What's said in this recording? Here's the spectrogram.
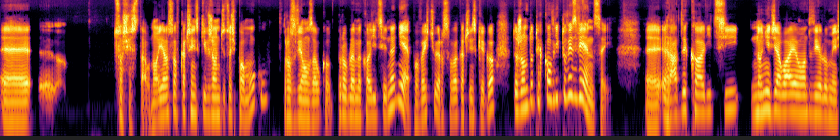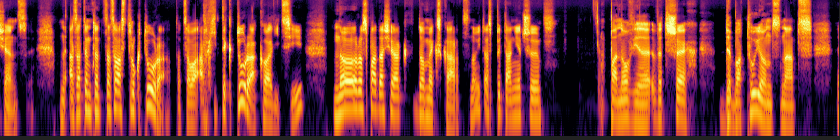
e, co się stało? No, Jarosław Kaczyński w rządzie coś pomógł? Rozwiązał ko problemy koalicyjne? Nie. Po wejściu Jarosława Kaczyńskiego do rządu tych konfliktów jest więcej. E, Rady koalicji no, nie działają od wielu miesięcy. A zatem ta, ta cała struktura, ta cała architektura koalicji no, rozpada się jak domek z kart. No i teraz pytanie, czy panowie we trzech debatując nad y,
